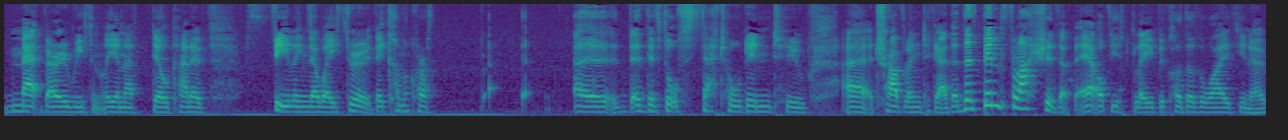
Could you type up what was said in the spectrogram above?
met very recently and are still kind of feeling their way through it. They come across. Uh, they've sort of settled into uh, traveling together. There's been flashes of it, obviously, because otherwise, you know,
